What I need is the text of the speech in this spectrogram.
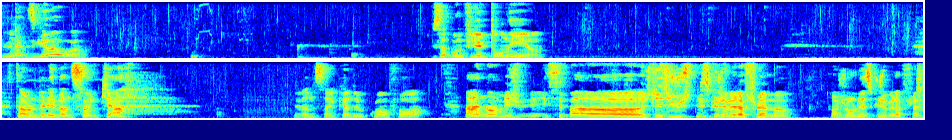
Let's go Tout ça pour me filer le tournis. Hein. T'as enlevé les 25k les 25k de quoi en fora? Ah non, mais c'est pas. Je les ai juste mis parce que j'avais la flemme. Enfin, j'ai enlevé parce que j'avais la flemme.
